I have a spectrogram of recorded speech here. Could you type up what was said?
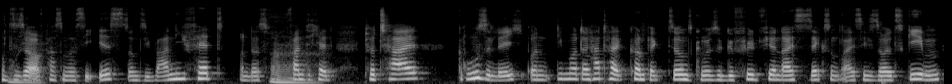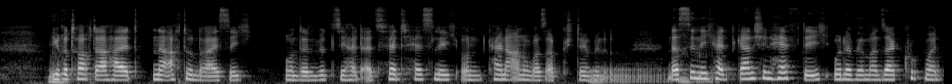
und sie oh, soll ja. aufpassen, was sie isst und sie war nie fett und das ah. fand ich halt total gruselig und die Mutter hat halt Konfektionsgröße gefühlt 34, 36 soll es geben. Ja. Ihre Tochter halt eine 38 und dann wird sie halt als fett, hässlich und keine Ahnung was abgestempelt. Oh, das finde ich halt ganz schön heftig. Oder wenn man sagt, guck mal,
